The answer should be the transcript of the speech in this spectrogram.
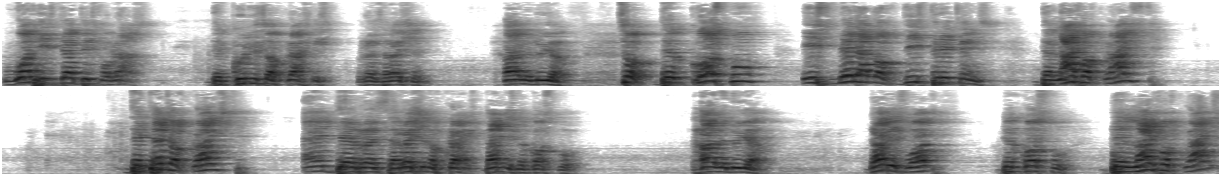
What his death did for us. The goodness of Christ is resurrection. Hallelujah. So the gospel is made out of these three things the life of Christ, the death of Christ, and the resurrection of Christ. That is the gospel. Hallelujah. That is what? The gospel. The life of Christ,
